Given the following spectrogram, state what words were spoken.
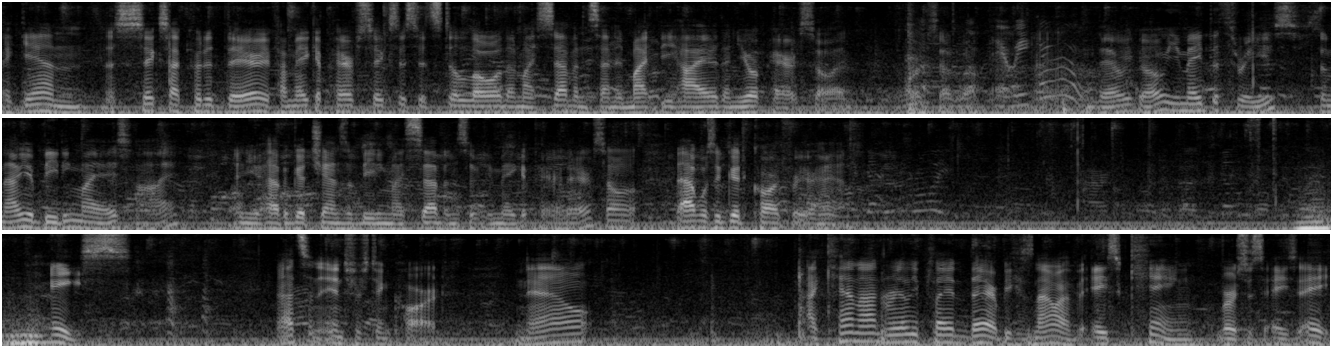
Again, the six, I put it there. If I make a pair of sixes, it's still lower than my sevens, and it might be higher than your pair, so it works out well. there we go. There we go. You made the threes, so now you're beating my ace high, and you have a good chance of beating my sevens if you make a pair there. So that was a good card for your hand. Ace. That's an interesting card. Now, I cannot really play it there because now I have ace king versus ace eight.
